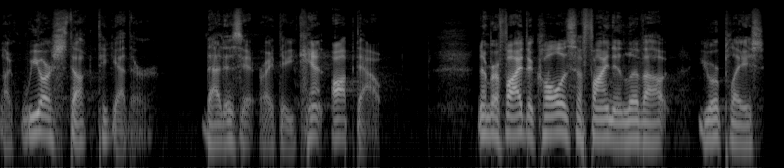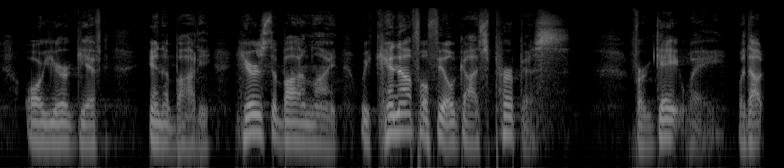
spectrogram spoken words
Like we are stuck together. That is it right there. You can't opt out. Number five, the call is to find and live out your place or your gift in the body. Here's the bottom line we cannot fulfill God's purpose for Gateway without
